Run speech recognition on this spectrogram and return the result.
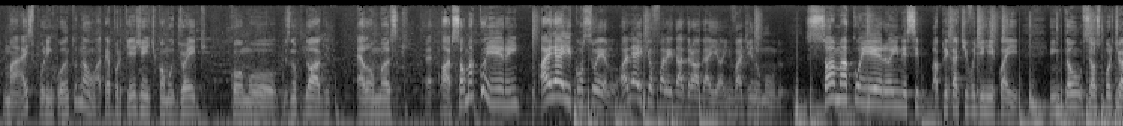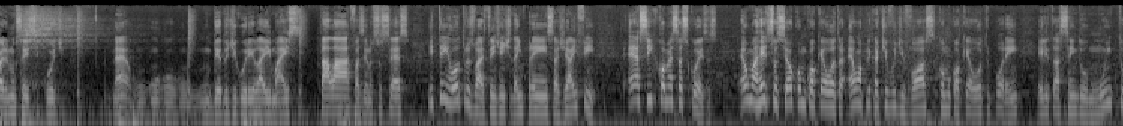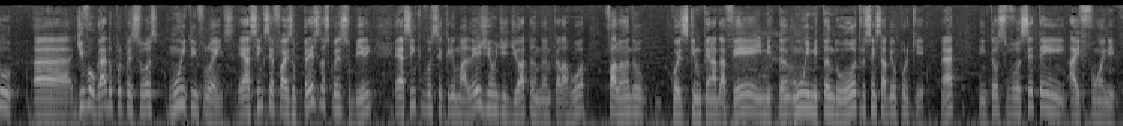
Mas, por enquanto, não. Até porque gente como Drake, como Snoop Dogg, Elon Musk, é, ó, só maconheiro, hein? Olha aí, Consuelo. Olha aí que eu falei da droga aí, ó, invadindo o mundo. Só maconheiro, hein, nesse aplicativo de rico aí. Então, Celso Portioli, não sei se curte, né? Um, um, um, dedo de gorila aí, mas tá lá fazendo sucesso. E tem outros vários, tem gente da imprensa já, enfim. É assim que começam as coisas. É uma rede social como qualquer outra, é um aplicativo de voz como qualquer outro, porém, ele está sendo muito uh, divulgado por pessoas muito influentes. É assim que você faz o preço das coisas subirem, é assim que você cria uma legião de idiota andando pela rua, falando coisas que não tem nada a ver, imitando, um imitando o outro sem saber o porquê. Né? Então, se você tem iPhone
